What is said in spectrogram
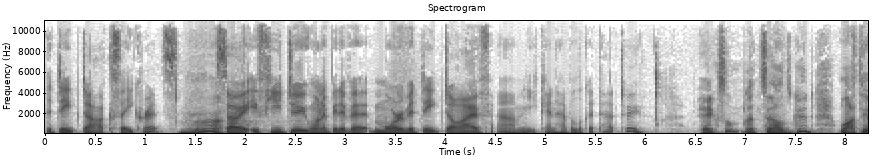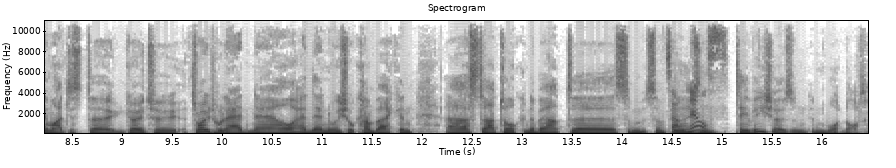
the deep dark secrets. Ah. So if you do want a bit of a more of a deep dive, um, you can have a look at that too. Excellent. That sounds good. Well, I think I might just uh, go to throw to an ad now, and then we shall come back and uh, start talking about uh, some some Something films else. and TV shows and, and whatnot.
